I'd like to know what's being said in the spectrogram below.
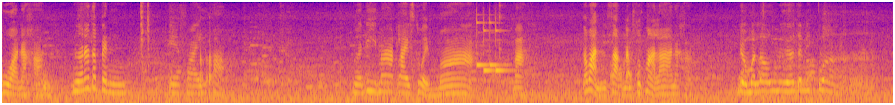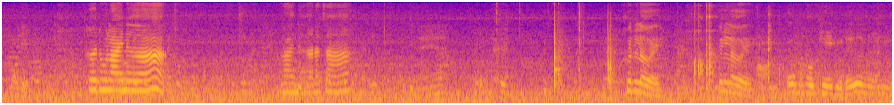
วัวนะคะ เนื้อน่าจะเป็น A5 หรือเปล่า เนื้อดีมากลายสวยมาก มาระหว่างสั่งน้ำซุปหม่าล่านะคะ เดี๋ยวมาลองเนื้อกันดีกว่า เธอดูลายเนื้อ ลายเนื้อนะจ๊ะ ขึ้นเลย ขึ้นเลย เออมันโอเคอยู่เด้อเนื้อนี่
